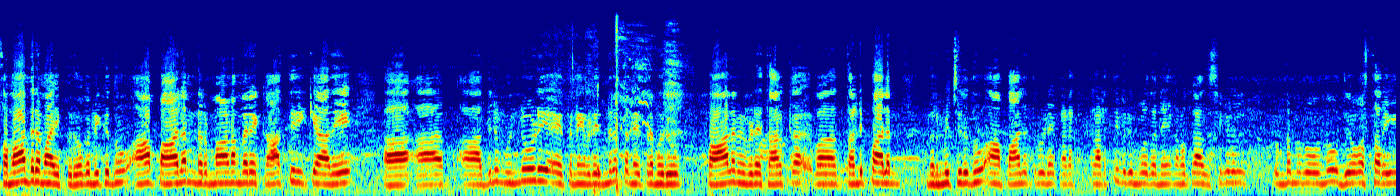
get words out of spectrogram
സമാന്തരമായി പുരോഗമിക്കുന്നു. ആ പാലം നിർമ്മാണം വരെ കാത്തിരിക്കാതെ അതിനു മുന്നോടിയായി തന്നെ ഇവിടെ ഇന്നലെ തന്നെ ഇത്തരമൊരു പാലം ഇവിടെ തടിപ്പാലം നിർമ്മിച്ചിരുന്നു. ആ പാലത്തിലൂടെ കടത്തി വരുമ്പോൾ തന്നെ നമുക്ക് ആ ദിശകളിൽ ഉണ്ടെന്ന് തോന്നുന്നു. ഉദ്യോഗസ്ഥർ ഈ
